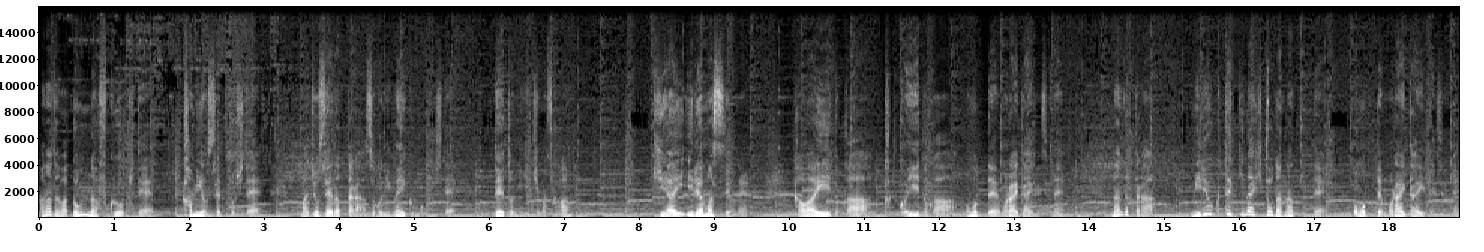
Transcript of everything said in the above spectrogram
あなたはどんな服を着て髪をセットしてまあ女性だったらそこにメイクもしてデートに行きますか？気合い入れますよね。可愛いとかかっこいいとか思ってもらいたいですよね。なんだったら魅力的な人だなって思ってもらいたいですよね。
